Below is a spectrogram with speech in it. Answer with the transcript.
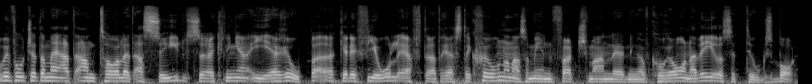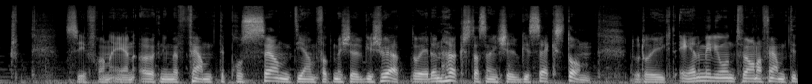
Och vi fortsätter med att antalet asylsökningar i Europa ökade i fjol efter att restriktionerna som införts med anledning av coronaviruset togs bort. Siffran är en ökning med 50 procent jämfört med 2021 och är den högsta sedan 2016 då drygt 1 250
